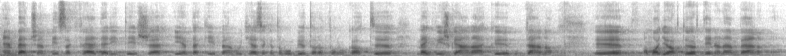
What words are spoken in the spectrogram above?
embercsempészek felderítése érdekében, hogyha ezeket a mobiltelefonokat megvizsgálnák utána. A magyar történelemben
